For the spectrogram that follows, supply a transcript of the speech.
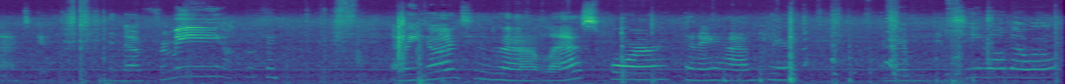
that's good. Enough for me. now we go into the last four that I have here. If you can see it all that well.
